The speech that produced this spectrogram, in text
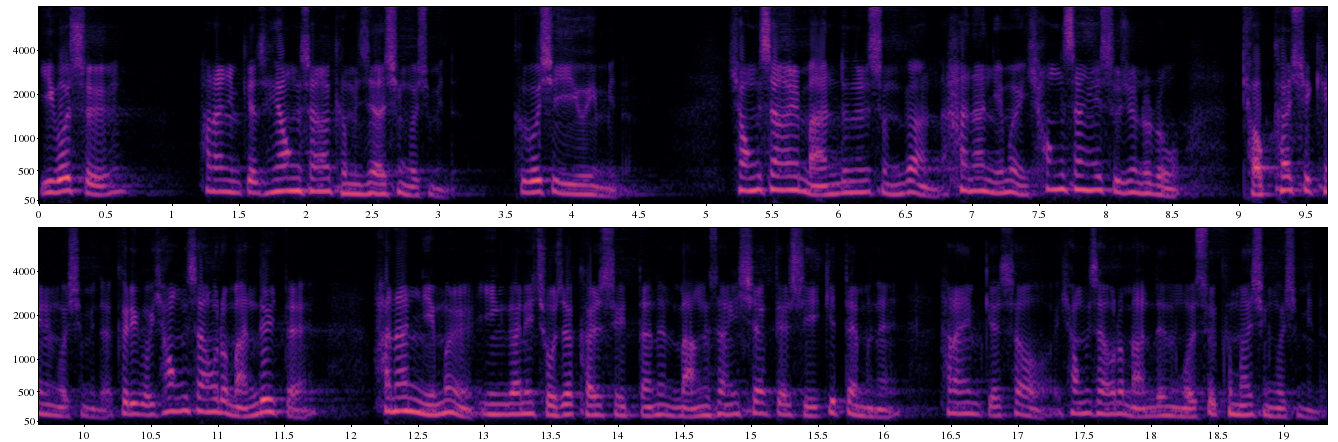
이것을 하나님께서 형상을 금지하신 것입니다. 그것이 이유입니다. 형상을 만드는 순간 하나님을 형상의 수준으로 격화시키는 것입니다. 그리고 형상으로 만들 때 하나님을 인간이 조작할 수 있다는 망상이 시작될 수 있기 때문에 하나님께서 형상으로 만드는 것을 금하신 것입니다.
